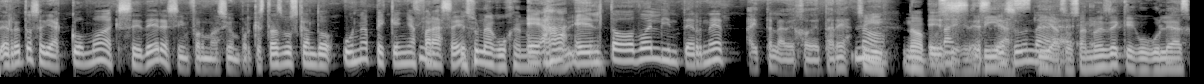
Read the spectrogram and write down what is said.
el reto sería cómo acceder a esa información, porque estás buscando una pequeña Sí. frase Es una aguja, ¿no? eh, en todo el internet. Ahí te la dejo de tarea. Sí, No. pues Es- días, es una- días. O sea, no es de que googleas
